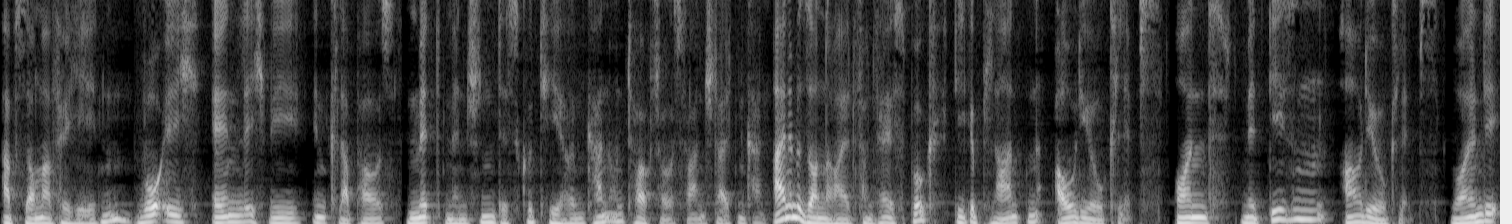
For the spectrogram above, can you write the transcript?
Ab Sommer für jeden, wo ich ähnlich wie in Clubhouse mit Menschen diskutieren kann und Talkshows veranstalten kann. Eine Besonderheit von Facebook, die geplanten Audioclips. Und mit diesen Audioclips wollen die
